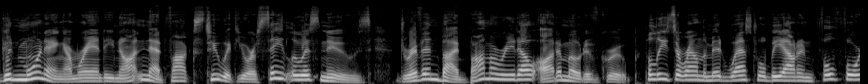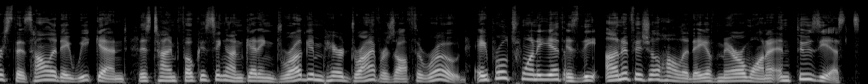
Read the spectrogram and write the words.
Good morning. I'm Randi Naughton at Fox 2 with your St. Louis news, driven by Bomarito Automotive Group. Police around the Midwest will be out in full force this holiday weekend, this time focusing on getting drug impaired drivers off the road. April 20th is the unofficial holiday of marijuana enthusiasts.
